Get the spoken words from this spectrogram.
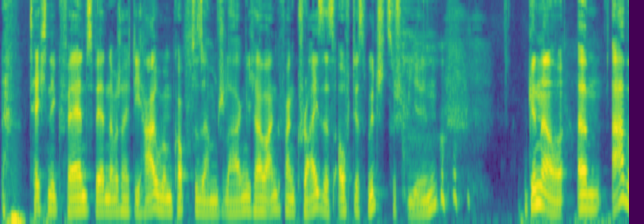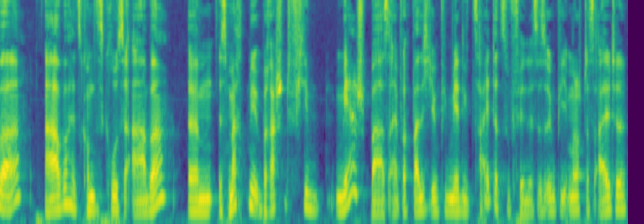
Technik-Fans werden da wahrscheinlich die Haare über dem Kopf zusammenschlagen. Ich habe angefangen, Crisis auf der Switch zu spielen. genau. Ähm, aber, aber, jetzt kommt das große Aber. Ähm, es macht mir überraschend viel mehr Spaß, einfach weil ich irgendwie mehr die Zeit dazu finde. Es ist irgendwie immer noch das alte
